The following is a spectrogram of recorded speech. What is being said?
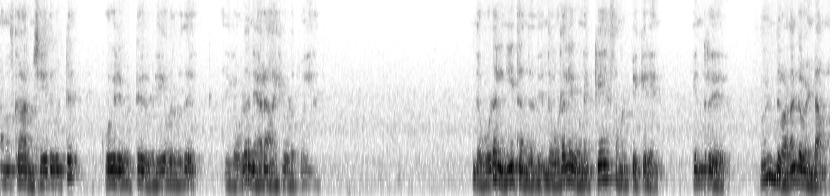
நமஸ்காரம் செய்துவிட்டு கோயிலை விட்டு வெளியே வருவது அதுக்கு எவ்வளோ நேரம் ஆகிவிட போகிறது? இந்த உடல் நீ தந்தது இந்த உடலை உனக்கே சமர்ப்பிக்கிறேன் என்று விழுந்து வணங்க வேண்டாமா?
